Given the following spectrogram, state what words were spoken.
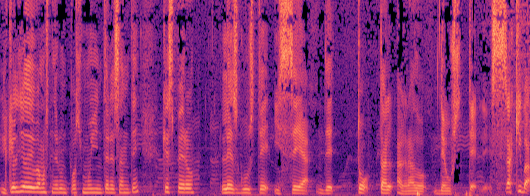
y que el día de hoy vamos a tener un post muy interesante que espero les guste y sea de total agrado de ustedes. Aquí va.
